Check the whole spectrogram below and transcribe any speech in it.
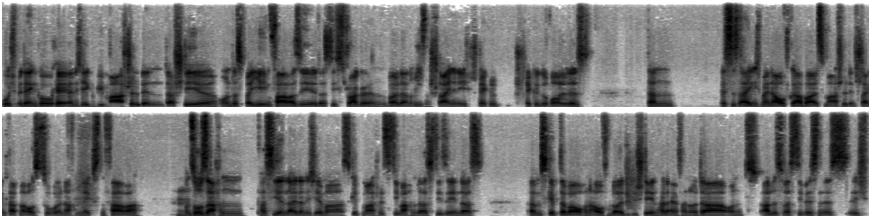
wo ich mir denke, okay, wenn ich irgendwie Marshall bin, da stehe und das bei jedem Fahrer sehe, dass sie strugglen, weil da ein riesen Stein in die Strecke, Strecke gerollt ist, dann es ist eigentlich meine Aufgabe als Marshall, den Stein gerade mal rauszuholen nach dem nächsten Fahrer. Hm. Und so Sachen passieren leider nicht immer. Es gibt Marshalls, die machen das, die sehen das. Ähm, es gibt aber auch einen Haufen Leute, die stehen halt einfach nur da und alles, was die wissen, ist, ich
